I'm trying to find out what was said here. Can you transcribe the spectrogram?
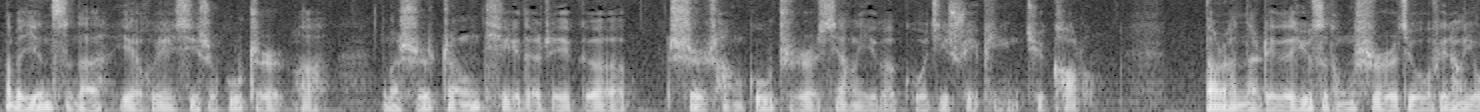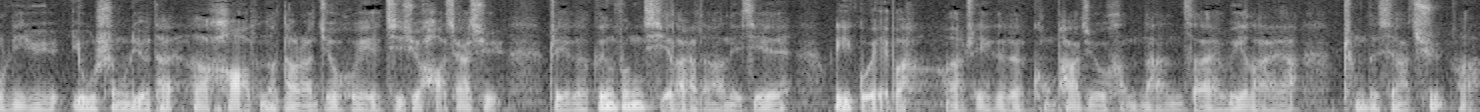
那么因此呢，也会稀释估值啊，那么使整体的这个市场估值向一个国际水平去靠拢。当然呢，这个与此同时就非常有利于优胜劣汰啊，好的呢当然就会继续好下去。这个跟风起来的那些李鬼吧啊，这个恐怕就很难在未来啊撑得下去啊。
